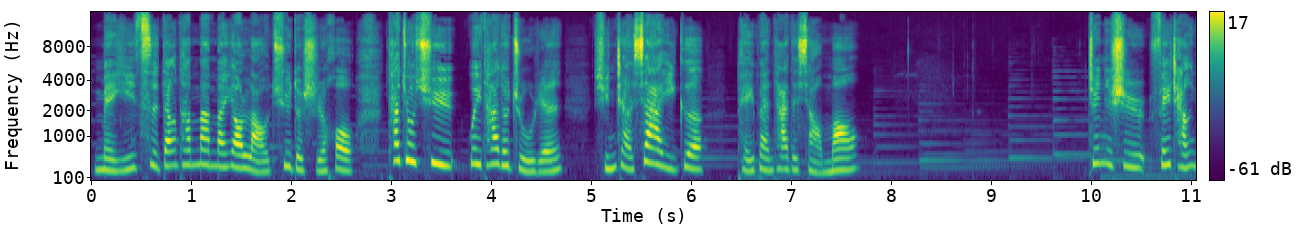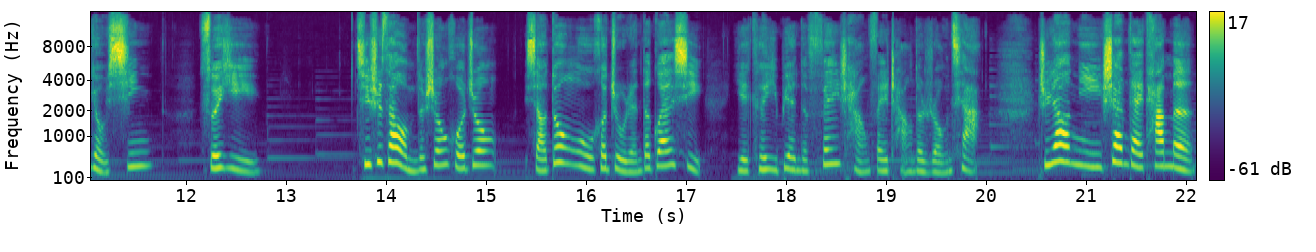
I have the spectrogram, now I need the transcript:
每一次当它慢慢要老去的时候，它就去为它的主人寻找下一个陪伴它的小猫，真的是非常有心。所以，其实，在我们的生活中，小动物和主人的关系也可以变得非常非常的融洽。只要你善待它们，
